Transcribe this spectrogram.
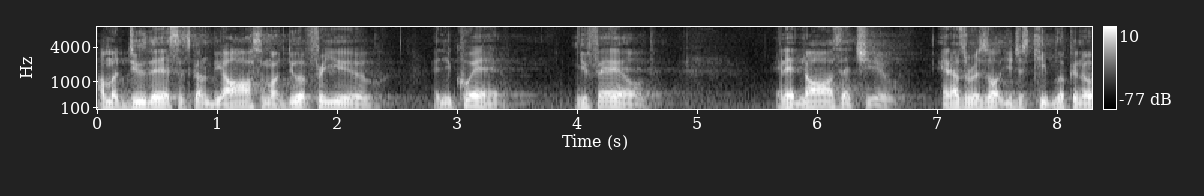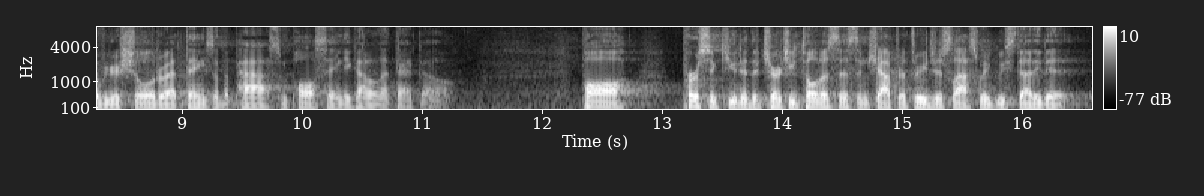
I'm to do this. It's going to be awesome. I'll do it for you. And you quit. You failed. And it gnaws at you. And as a result, you just keep looking over your shoulder at things of the past. And Paul's saying, you got to let that go. Paul persecuted the church. He told us this in chapter 3 just last week. We studied it.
